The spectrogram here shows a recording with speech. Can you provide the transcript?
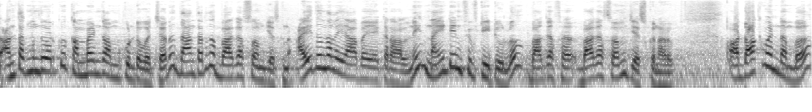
సో అంతకుముందు వరకు కంబైన్గా అమ్ముకుంటూ వచ్చారు. దాని తర్వాత భాగస్వామ్యం చేసుకున్నారు. ఐదు వందల యాభై ఎకరాలని నైన్టీన్ ఫిఫ్టీ టూలో భాగ భాగస్వామ్యం చేసుకున్నారు. ఆ document number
